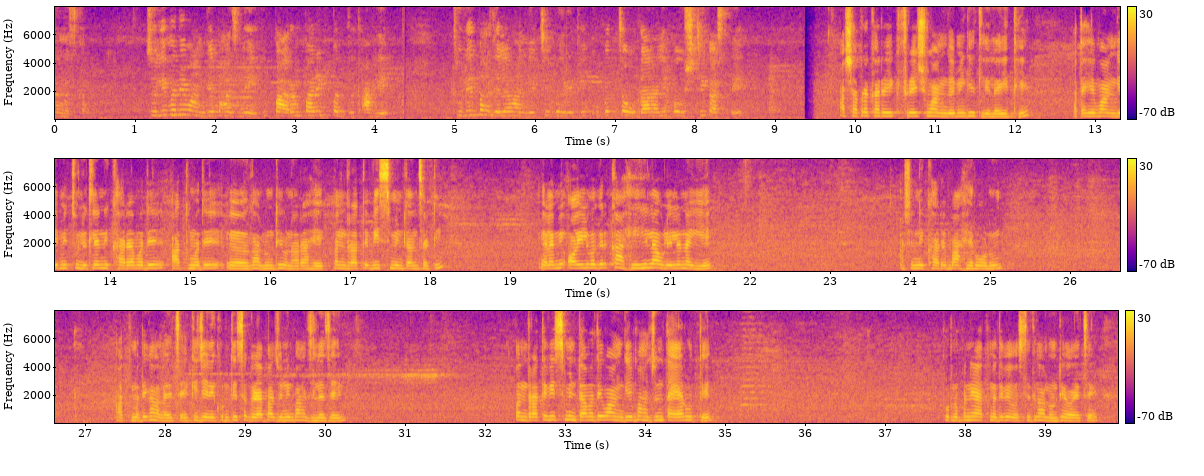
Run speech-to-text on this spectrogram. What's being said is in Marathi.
नमस्कार. चुलीमध्ये वांगे भाजणे ही पारंपरिक पद्धत आहे. चुलीत भाजलेल्या वांग्याची भरीत ही खूपच चवदार आणि पौष्टिक असते. अशा प्रकारे एक फ्रेश वांगे मी घेतलेलं आहे इथे. आता हे वांगे मी चुलीतल्या निखाऱ्यामध्ये आतमध्ये घालून ठेवणार आहे एक पंधरा ते वीस मिनटांसाठी. याला मी ऑइल वगैरे काहीही लावलेलं नाही आहे असे निखारे बाहेर ओढून आतमध्ये घालायचं आहे की जेणेकरून ते सगळ्या बाजूनी भाजलं जाईल. पंधरा ते वीस मिनटामध्ये वांगे भाजून तयार होते. पूर्णपणे आतमध्ये व्यवस्थित घालून ठेवायचं आहे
